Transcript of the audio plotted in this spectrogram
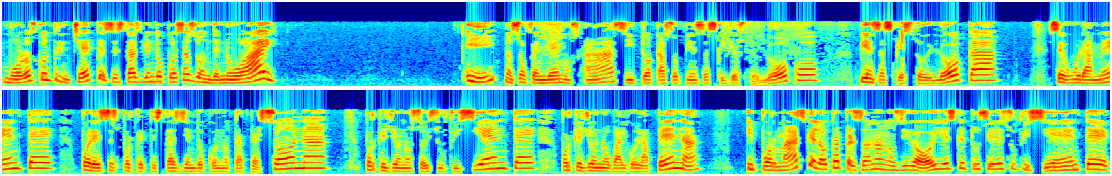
moros con trinchetes, estás viendo cosas donde no hay. Y nos ofendemos. Ah, sí, tú acaso piensas que yo estoy loco, piensas que estoy loca, seguramente, por eso es porque te estás yendo con otra persona, porque yo no soy suficiente, porque yo no valgo la pena. Y por más que la otra persona nos diga, oye, es que tú sí eres suficiente,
